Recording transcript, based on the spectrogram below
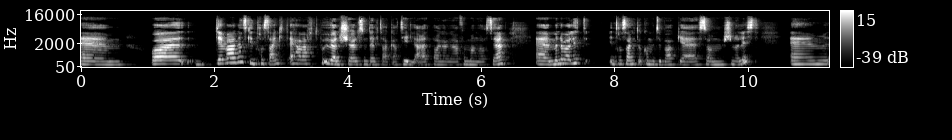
Um, og det var ganske interessant. Jeg har vært på UL sjøl som deltaker tidligere et par ganger for mange år siden. Um, men det var litt interessant å komme tilbake som journalist. Um,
